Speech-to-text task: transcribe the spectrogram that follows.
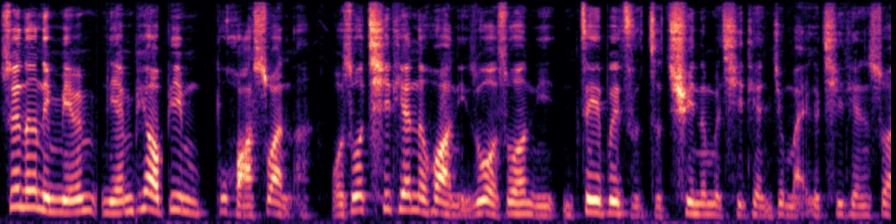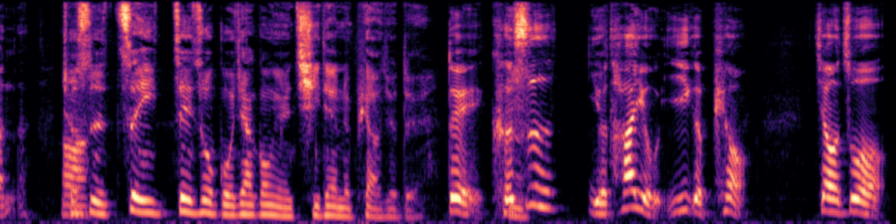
所以那个你年年票并不划算了。我说七天的话，你如果说你你这一辈子只去那么七天，你就买个七天算了。啊就是这一这座国家公园七天的票就对。对，可是有它有一个票叫做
